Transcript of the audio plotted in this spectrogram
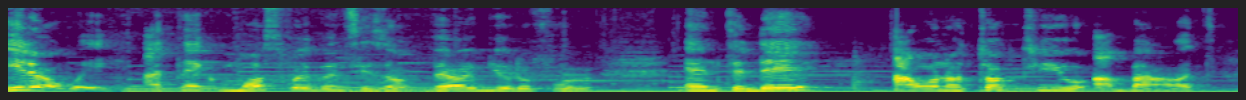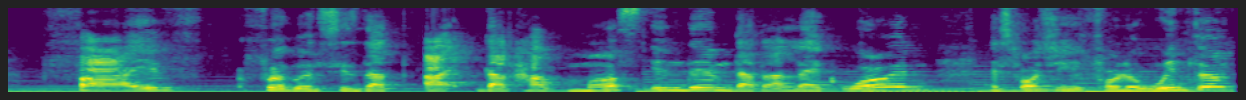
Either way I think most fragrances are very beautiful. And today I want to talk to you about five fragrances that I that have musk in them that I like wearing especially for the winter.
